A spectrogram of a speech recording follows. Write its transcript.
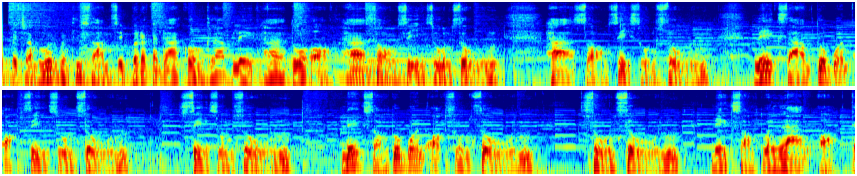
ษประจำงวดวันที่ 30 กรกฎาคมครับเลข 5 ตัวออก 52400 52400 เลข 3 ตัวบนออก 400 400 เลข 2 ตัวบนออก 00 00 เลข 2 ตัวล่างออก 91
